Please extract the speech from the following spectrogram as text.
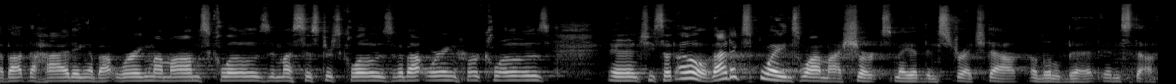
about the hiding, about wearing my mom's clothes and my sister's clothes, and about wearing her clothes. And she said, Oh, that explains why my shirts may have been stretched out a little bit and stuff.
